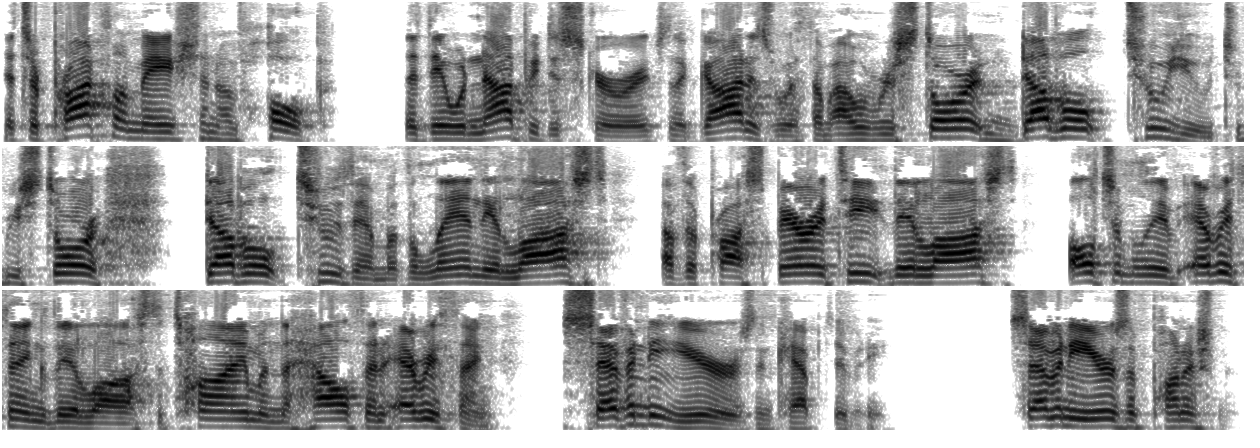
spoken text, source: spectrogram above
it's a proclamation of hope that they would not be discouraged, that God is with them. I will restore double to you, to restore double to them of the land they lost, of the prosperity they lost, ultimately of everything they lost, the time and the health and everything. 70 years in captivity, 70 years of punishment.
